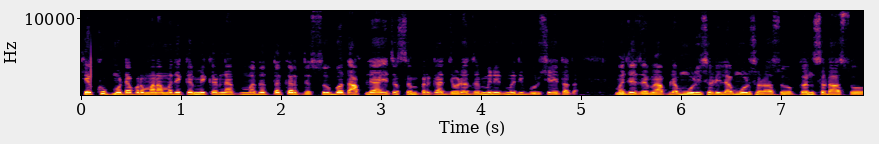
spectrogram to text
हे खूप मोठ्या प्रमाणामध्ये कमी करण्यात मदत तर करते. सोबत आपल्या याच्या संपर्कात जेवढ्या जमिनीमध्ये बुरशी येतात म्हणजे जमीन आपल्या मुळी सडीला मूळ सडा असो कणसडा असो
